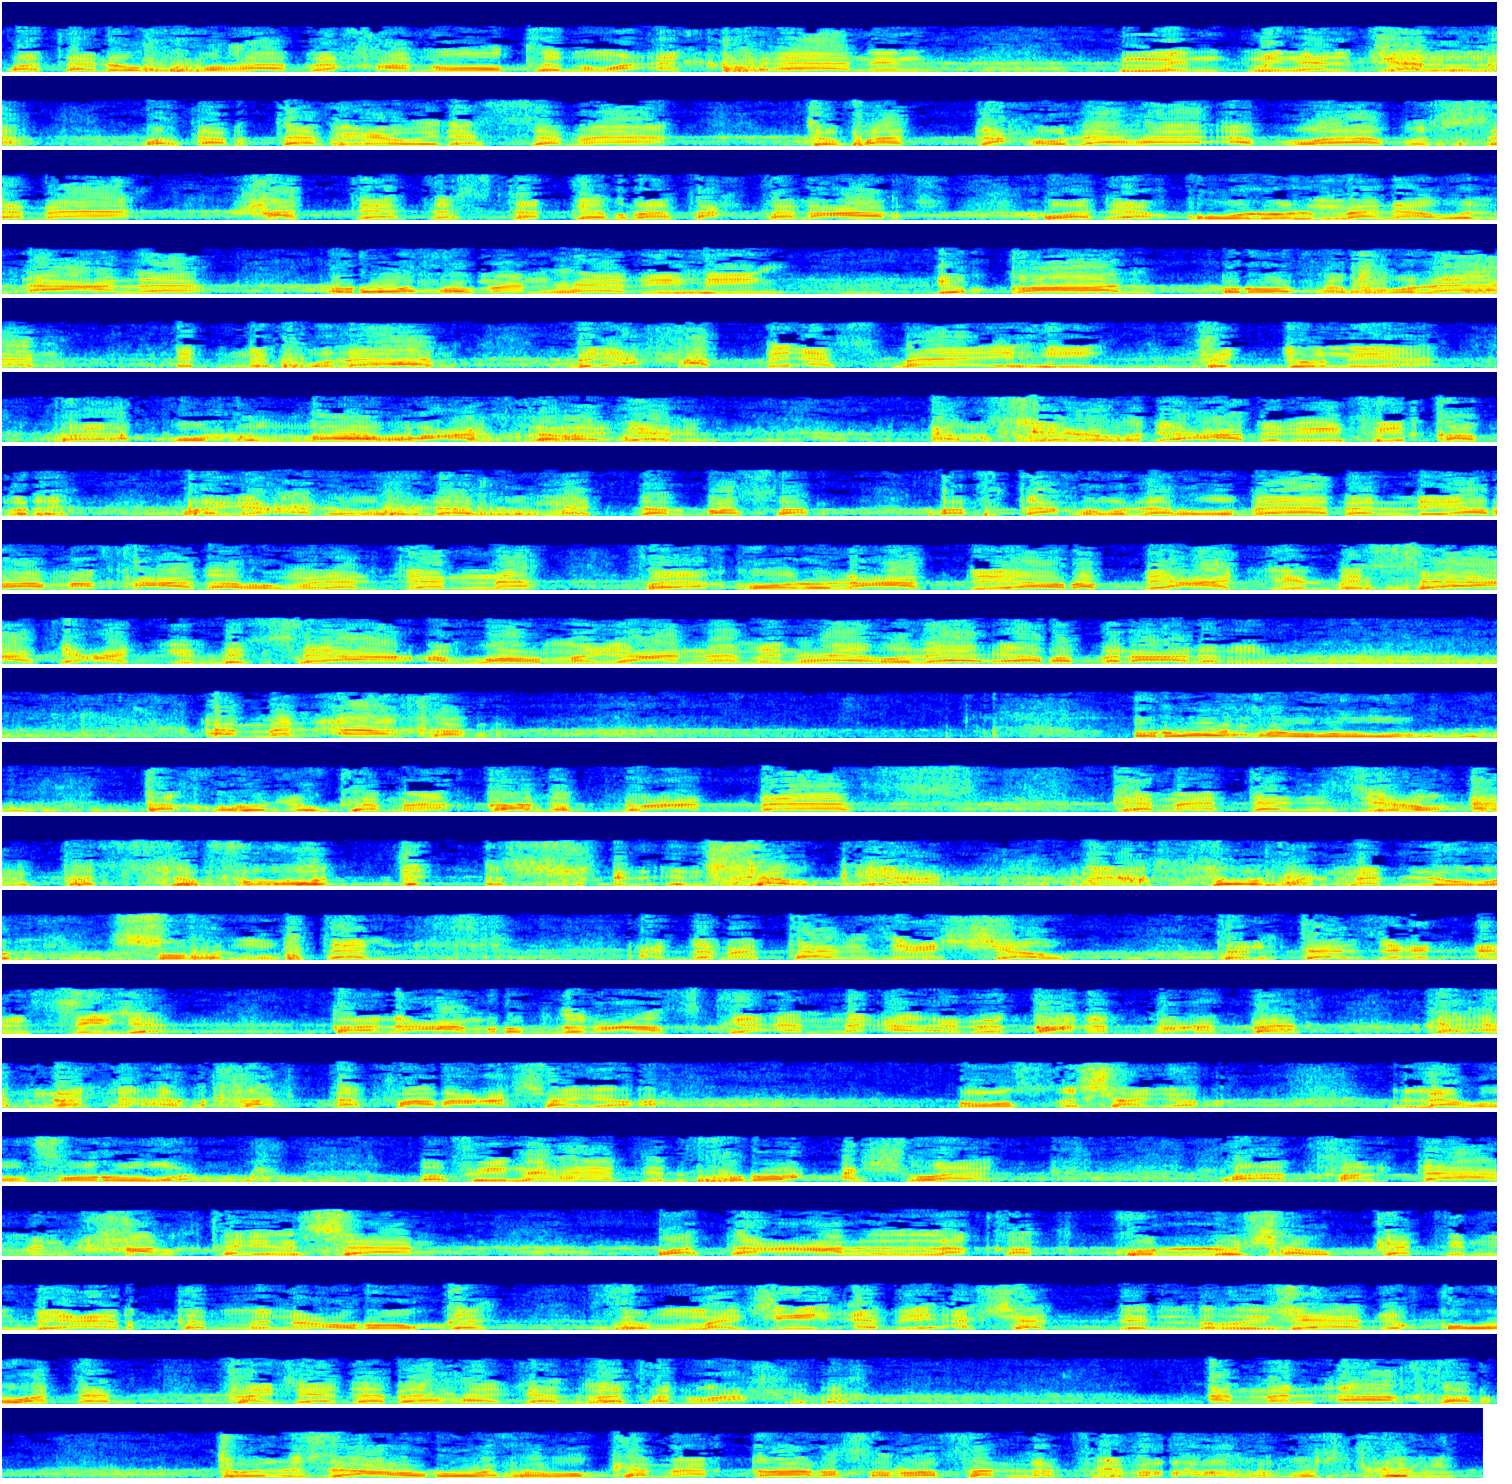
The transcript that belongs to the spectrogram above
وتلفها بحنوط وأكفان من من الجنة وترتفع إلى السماء تفتح لها أبواب السماء حتى تستقر تحت العرش ويقول الملأ الأعلى روح من هذه؟ يقال روح فلان ابن فلان بأحب أسمائه في الدنيا. فيقول الله عز وجل اوسعوا لعبدي في قبره واجعلوه له مد البصر وافتحوا له بابا ليرى مقعده من الجنة. فيقول العبد يا رب عجل بالساعة عجل بالساعة. اللهم اجعلنا من هؤلاء يا رب العالمين. أما الآخر روحه تخرج كما قال ابن عباس كما تنزع أنت السفود الشوك يعني من الصوف المبلول الصوف المبتل عندما تنزع الشوك تنتزع الأنسجة. قال عمرو بن العاص كأن قال ابن عباس كأنك أدخلت فرع شجرة غصن شجرة له فروع. وفي نهاية الفروع أشواك. وأدخلتها من حلق إنسان وتعلقت كل شوكة بعرق من عروقه ثم جيء بأشد الرجال قوة فجذبها جذبة واحدة. أما الآخر تنزع روحه كما قال صلى الله عليه وسلم في رواه مسلم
